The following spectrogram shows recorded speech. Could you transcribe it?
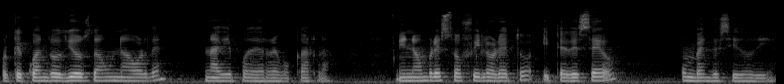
Porque cuando Dios da una orden, nadie puede revocarla. Mi nombre es Sofi Loreto y te deseo un bendecido día.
